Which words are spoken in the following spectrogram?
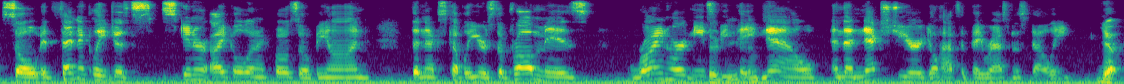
So it's technically just Skinner, Eichel, and Okposo beyond the next couple of years. The problem is Reinhart needs Their to be paid now, and then next year you'll have to pay Rasmus Dahlin. Yep.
